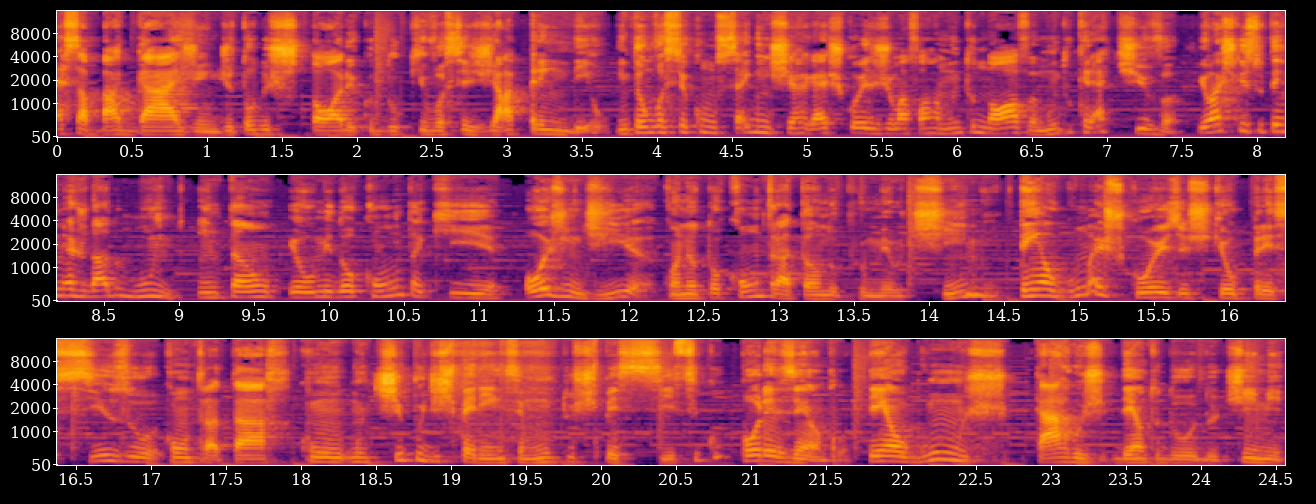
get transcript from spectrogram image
essa bagagem de todo o histórico do que você já aprendeu. Então você consegue enxergar as coisas de uma forma muito nova, muito criativa. Eu acho que isso tem me ajudado muito. Então eu me dou conta que hoje em dia, quando eu tô contratando pro meu time, tem algumas coisas que eu preciso contratar com um tipo de experiência muito específico. Por exemplo, tem alguns cargos dentro do, do time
